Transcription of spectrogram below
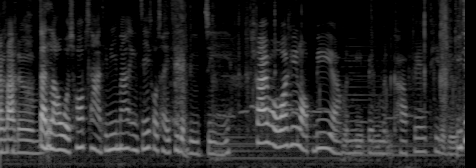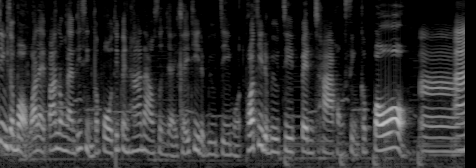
นะคะเดิมแต่เราอะชอบชาที่นี่มากเองจี้เขาใช้ TWG ใช่เพราะว่าที่ล็อบบี้อะมันมีเป็นเหมือนคาเฟ่ทีเดียวจริงๆจะบอกว่าอะไรป้าโรงแรมที่สิงคโปร์ที่เป็น 5 ดาวส่วนใหญ่ใช้ TWG หมด เพราะ TWG เป็นชาของสิงคโปร์อ่าอ่า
